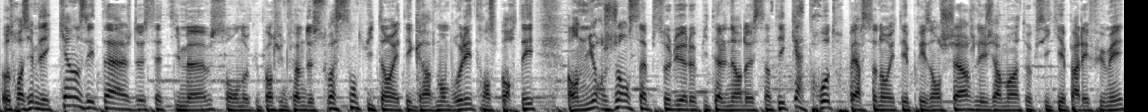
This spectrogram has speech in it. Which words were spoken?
au troisième des 15 étages de cet immeuble. Son occupante, une femme de 68 ans, a été gravement brûlée, transportée en urgence absolue à l'hôpital nord de saint Quatre autres personnes ont été prises en charge, légèrement intoxiquées par les fumées.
